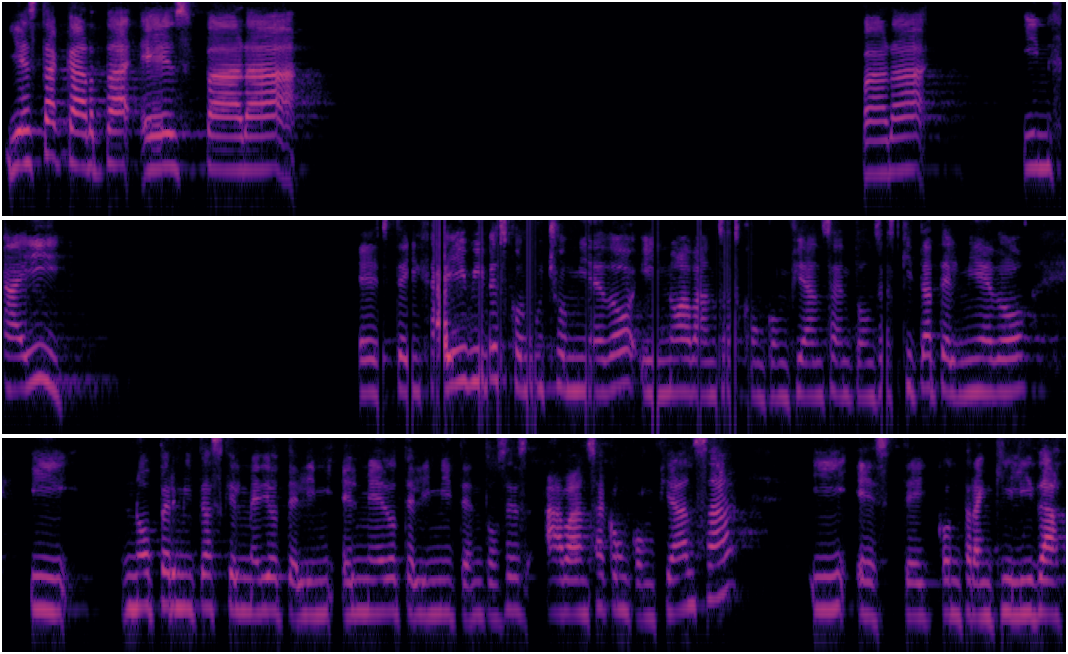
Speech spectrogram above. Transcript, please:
Y esta carta es para para Injaí. Este, Injaí, vives con mucho miedo y no avanzas con confianza, entonces quítate el miedo y no permitas que el, te, el miedo te limite, entonces avanza con confianza y este, con tranquilidad,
